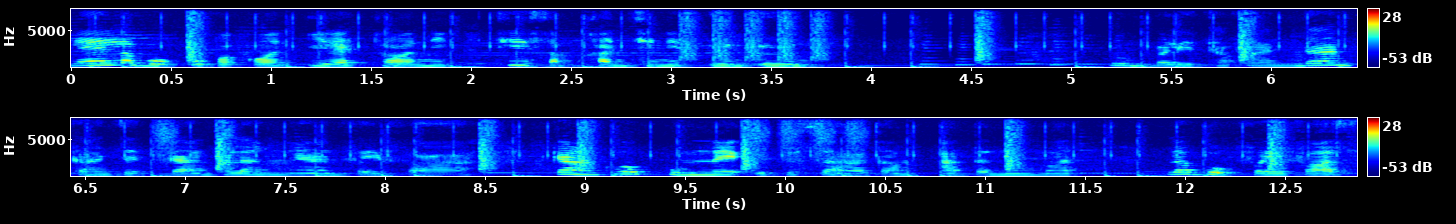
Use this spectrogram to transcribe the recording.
และระบบอุปกรณ์อิเล็กทรอนิกส์ที่สำคัญชนิดอื่น ๆ กลุ่มผลิตภัณฑ์ด้านการจัดการพลังงานไฟฟ้า การควบคุมในอุตสาหกรรมอัตโนมัติ ระบบไฟฟ้าส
